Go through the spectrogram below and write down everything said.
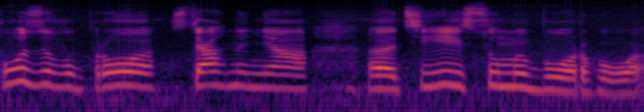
позову про стягнення е, цієї суми боргу.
